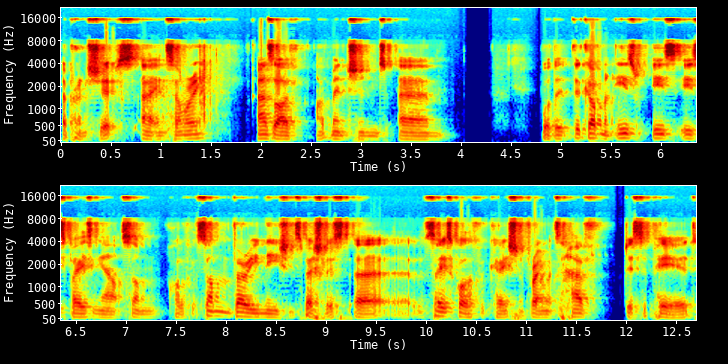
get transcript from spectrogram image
apprenticeships, uh, in summary, as I've I've mentioned, um, well, the, the government is is is phasing out some some very niche and specialist uh, qualification frameworks have disappeared.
